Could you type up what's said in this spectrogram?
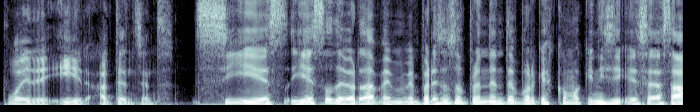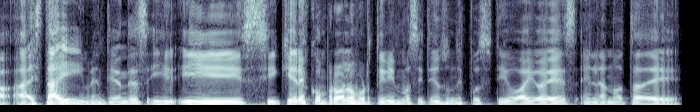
puede ir a Tencent. Sí, es, y eso de verdad me, me parece sorprendente porque es como que ni si- es- o sea, está ahí, ¿me entiendes? Y, y si quieres comprobarlo por ti mismo, si tienes un dispositivo iOS, en la nota de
